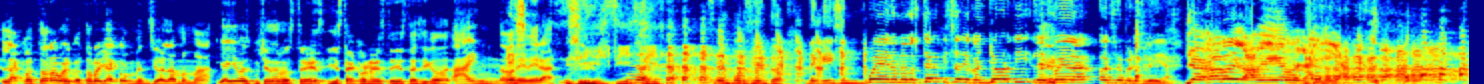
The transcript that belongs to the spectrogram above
la cotorra o el cotorro ya convenció a la mamá, ya lleva escuchando a los tres y está con esto y está así como, ay, no, de Es- veras. Sí, sí, sí. 100%. De que dicen, bueno, me gustó el episodio con Jordi, les voy a dar otra oportunidad. Y agarre la verga.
